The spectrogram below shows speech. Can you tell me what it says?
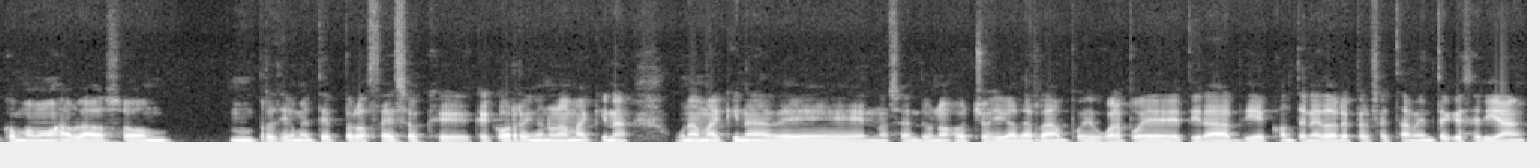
como hemos hablado, son prácticamente procesos que, corren en una máquina. Una máquina de, no sé, de unos 8 GB de RAM, pues igual puede tirar 10 contenedores perfectamente, que serían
